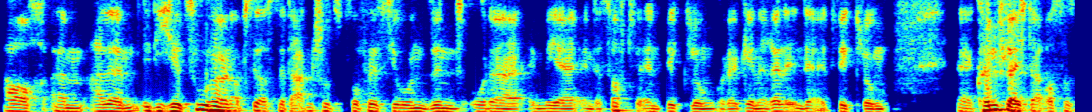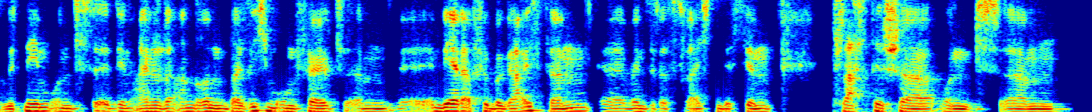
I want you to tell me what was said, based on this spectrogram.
auch ähm, alle, die hier zuhören, ob sie aus der Datenschutzprofession sind oder mehr in der Softwareentwicklung oder generell in der Entwicklung, äh, können vielleicht daraus was mitnehmen und äh, den einen oder anderen bei sich im Umfeld ähm, äh, mehr dafür begeistern, äh, wenn sie das vielleicht ein bisschen plastischer und ähm,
